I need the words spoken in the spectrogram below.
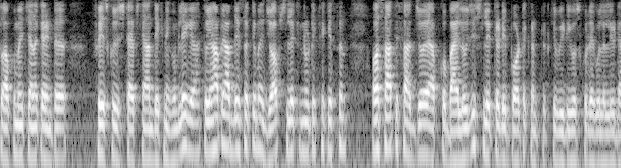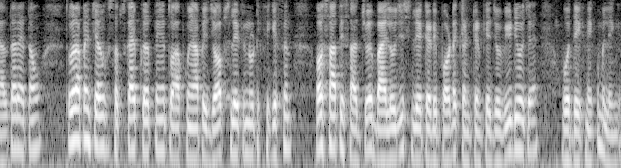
तो आपको मेरे चैनल का इंटर फेस कुछ इस टाइप से यहाँ देखने को मिलेगा। तो यहाँ पे आप देख सकते हैं मैं जॉब रिलेटेड नोटिफिकेशन और साथ ही साथ जो है आपको बायोलॉजी रिलेटेड इंपॉर्टेंट कंटेंट की वीडियोस को रेगुलरली डालता रहता हूँ। तो अगर आप मेरे चैनल को सब्सक्राइब करते हैं तो आपको यहाँ पे जॉब रिलेटेड नोटिफिकेशन और साथ ही साथ जो है बायोलॉजी रिलेटेड इंपॉर्टेंट कंटेंट के जो वीडियोज़ है, वो देखने को मिलेंगे।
